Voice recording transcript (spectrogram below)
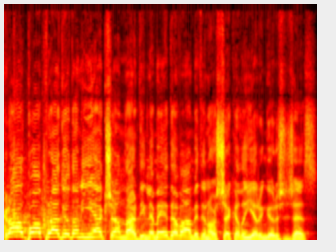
Kral Pop Radyo'dan iyi akşamlar. Dinlemeye devam edin. Hoşçakalın. Yarın görüşeceğiz.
